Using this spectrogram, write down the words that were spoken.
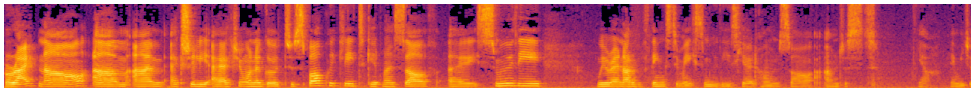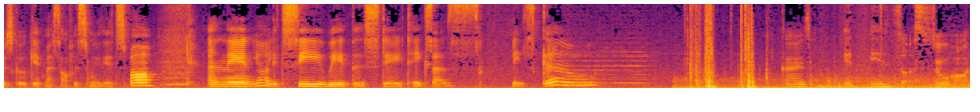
Right now um i'm actually i actually want to go to Spar quickly to get myself a smoothie. We ran out of things to make smoothies here at home so i'm just yeah let me just go get myself a smoothie at Spar. And then yeah let's see where this day takes us. Let's go guys. It is so hot.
